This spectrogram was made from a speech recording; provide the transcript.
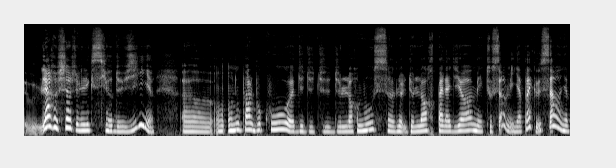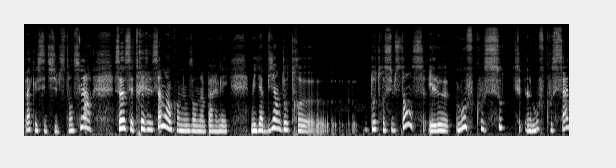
la recherche de l'élixir de vie, on, nous parle beaucoup de, de, de, l'or mousse, de l'or palladium et tout ça, mais il n'y a pas que ça, il n'y a pas que cette substance-là. Ça, c'est très récemment qu'on nous en a parlé. Mais il y a bien d'autres d'autres substances. Et le moufkoussout, le moufkoussat,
